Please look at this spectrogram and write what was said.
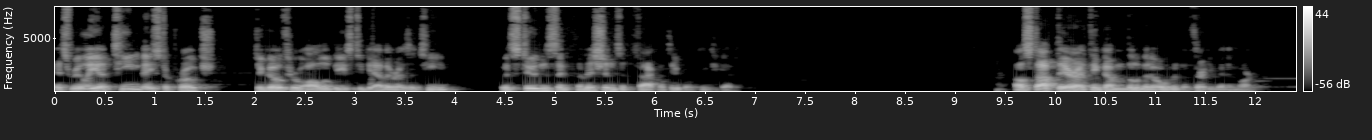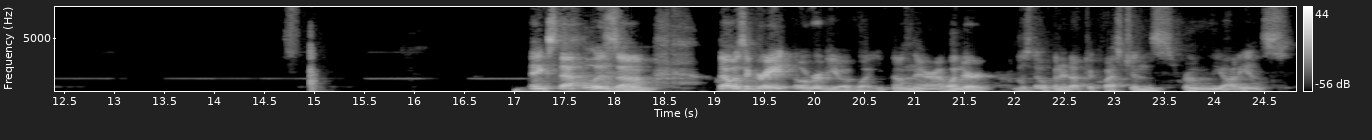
It's really a team based approach to go through all of these together as a team with students and clinicians and faculty working together. I'll stop there. I think I'm a little bit over the 30 minute mark. Thanks. That was um, that was a great overview of what you've done there. I wonder just open it up to questions from the audience.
